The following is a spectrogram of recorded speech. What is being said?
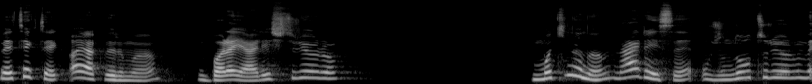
Ve tek tek ayaklarımı bara yerleştiriyorum. Makinenin neredeyse ucunda oturuyorum ve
